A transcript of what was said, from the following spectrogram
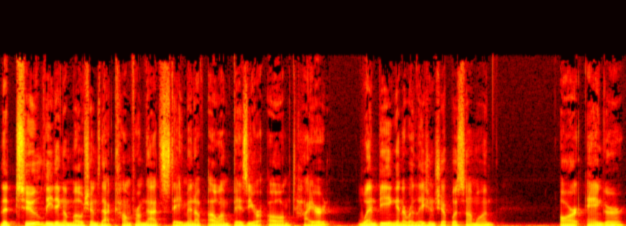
The two leading emotions that come from that statement of, oh, I'm busy or oh, I'm tired when being in a relationship with someone are anger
